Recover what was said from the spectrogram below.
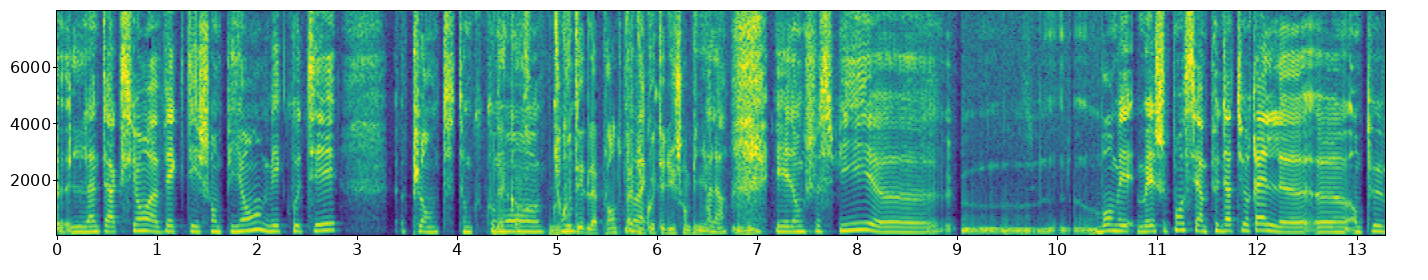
l'interaction avec des champignons, mais côté plante. Donc comment. Du comment- côté de la plante, pas Ouais. du côté du champignon. Voilà. Mhm. Et donc je suis euh, bon, mais mais je pense que c'est un peu naturel. euh, on peut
